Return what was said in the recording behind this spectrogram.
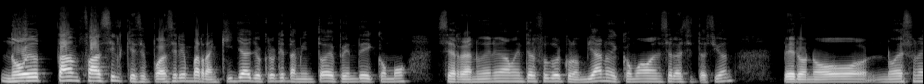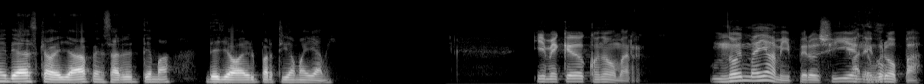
no veo tan fácil que se pueda hacer en Barranquilla, yo creo que también todo depende de cómo se reanude nuevamente el fútbol colombiano, de cómo avance la situación, pero no, no es una idea descabellada pensar el tema de llevar el partido a Miami. Y me quedo con Omar. No en Miami, pero sí en Europa.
